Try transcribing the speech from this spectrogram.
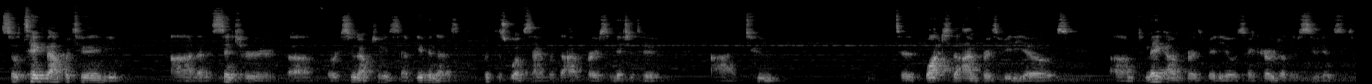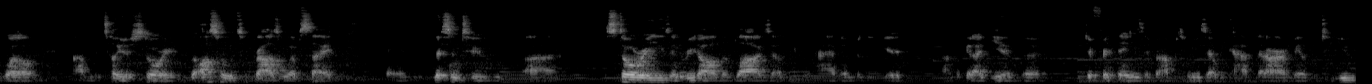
So take the opportunity uh, that the Center uh, for Student Opportunities have given us with this website, with the I'm First initiative, uh, to to watch the I'm First videos, um, to make I'm First videos, to encourage other students as well, um, to tell your story, but also to browse the website and listen to uh, stories and read all the blogs that other people have and really get um, a good idea of the different things, different opportunities that we have that are available to you.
